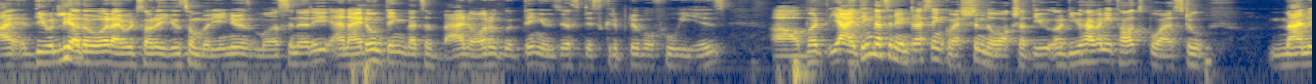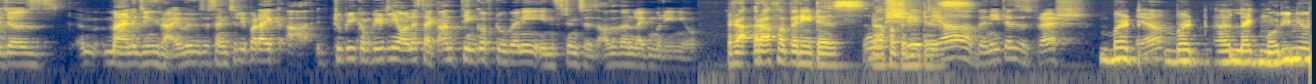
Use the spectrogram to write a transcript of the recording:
I the only other word I would sort of use for Mourinho is mercenary, and I don't think that's a bad or a good thing. It's just descriptive of who he is. Uh, but yeah, I think that's an interesting question, though, Akshat. Do you uh, do you have any thoughts, Po, as to managers managing rivals essentially? But I, uh, to be completely honest, I can't think of too many instances other than like Mourinho. Ra- Rafa Benitez. Oh Rafa shit! Benitez. Yeah, Benitez is fresh. but Yeah. but uh, like Mourinho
